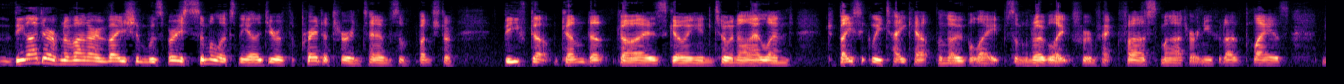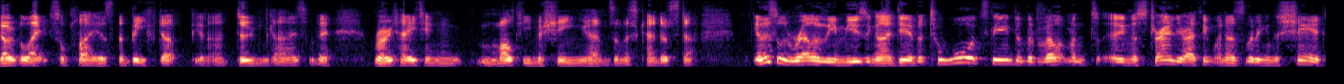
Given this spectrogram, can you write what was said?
the idea of Nirvana Invasion was very similar to the idea of the Predator in terms of a bunch of beefed up, gunned up guys going into an island to basically take out the noble apes, and the noble apes were in fact far smarter, and you could either play as noble apes or play as the beefed up, you know, Doom guys with their rotating multi machine guns and this kind of stuff. And this was a relatively amusing idea, but towards the end of the development in Australia, I think when I was living in the shed,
